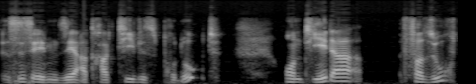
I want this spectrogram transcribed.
es ist eben ein sehr attraktives Produkt und jeder versucht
